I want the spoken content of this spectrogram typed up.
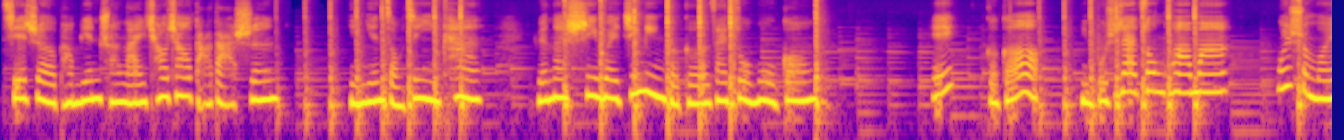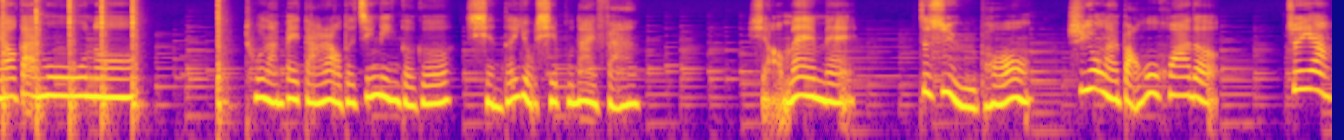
接着，旁边传来敲敲打打声。妍妍走近一看，原来是一位精灵哥哥在做木工。诶，哥哥，你不是在种花吗？为什么要盖木屋呢？突然被打扰的精灵哥哥显得有些不耐烦。小妹妹，这是雨棚，是用来保护花的，这样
